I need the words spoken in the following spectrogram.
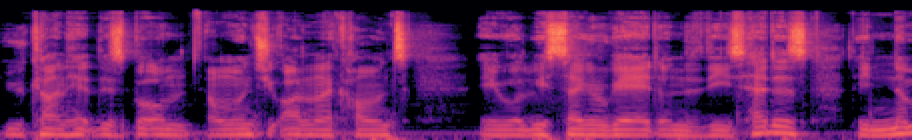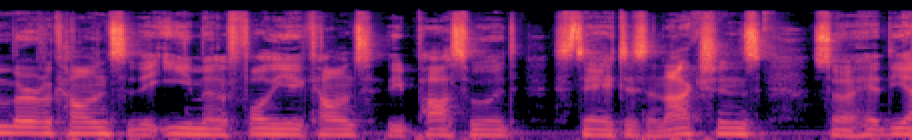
you can hit this button and once you add an account it will be segregated under these headers, the number of accounts, the email for the account, the password, status and actions. So hit the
